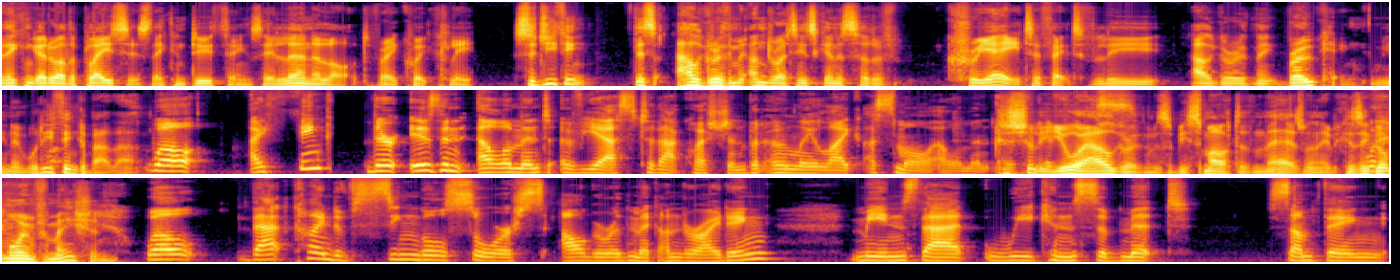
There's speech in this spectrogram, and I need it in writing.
they can go to other places, they can do things, they learn a lot very quickly. So do you think this algorithmic underwriting is going to sort of create effectively algorithmic broking? You know, what do you think about that? Well, I think there is an element of yes to that question, but only like a small element. Because surely your yes. algorithms would be smarter than theirs, wouldn't they? Because they've got more information. Well, that kind of single source algorithmic underwriting means that we can submit something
